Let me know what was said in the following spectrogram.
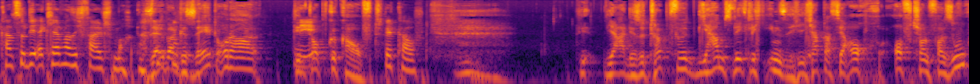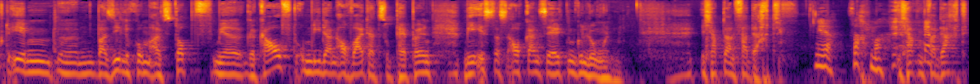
Kannst du dir erklären, was ich falsch mache? Selber gesät oder den nee, Topf gekauft? Gekauft. Ja, diese Töpfe, die haben es wirklich in sich. Ich habe das ja auch oft schon versucht, eben äh, Basilikum als Topf mir gekauft, um die dann auch weiter zu peppeln. Mir ist das auch ganz selten gelungen. Ich habe da einen Verdacht. Ja, sag mal. Ich habe einen Verdacht.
